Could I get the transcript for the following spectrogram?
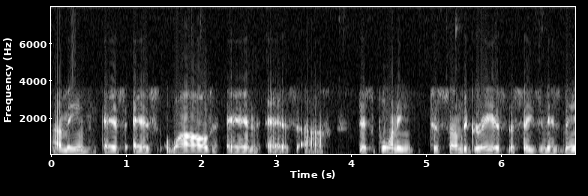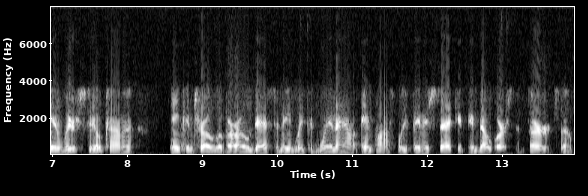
I mean, as as wild and as uh, disappointing to some degree as the season has been, we're still kind of in control of our own destiny, we could win out and possibly finish second and no worse than third. So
